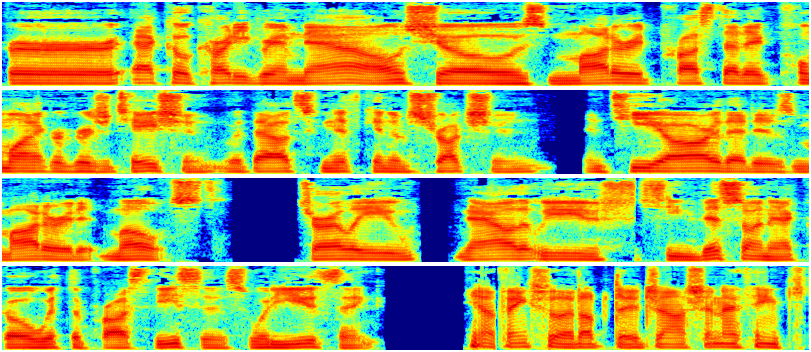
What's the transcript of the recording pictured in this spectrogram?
Her echocardiogram now shows moderate prosthetic pulmonic regurgitation without significant obstruction and TR that is moderate at most. Charlie, now that we've seen this on echo with the prosthesis, what do you think? Yeah, thanks for that update, Josh. And I think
